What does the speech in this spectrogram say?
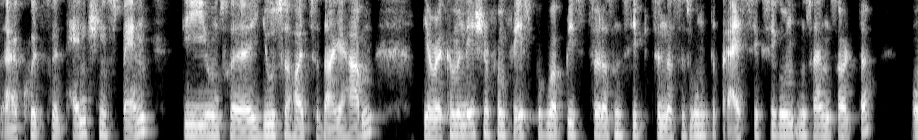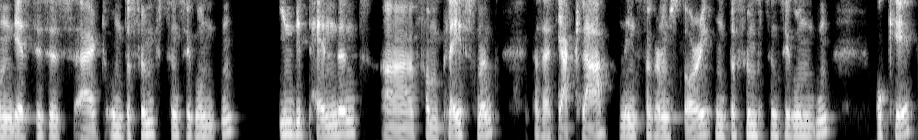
äh, kurzen Attention Span, die unsere User heutzutage haben. Die Recommendation von Facebook war bis 2017, dass es unter 30 Sekunden sein sollte. Und jetzt ist es halt unter 15 Sekunden, independent äh, vom Placement. Das heißt, ja klar, eine Instagram Story unter 15 Sekunden, okay,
